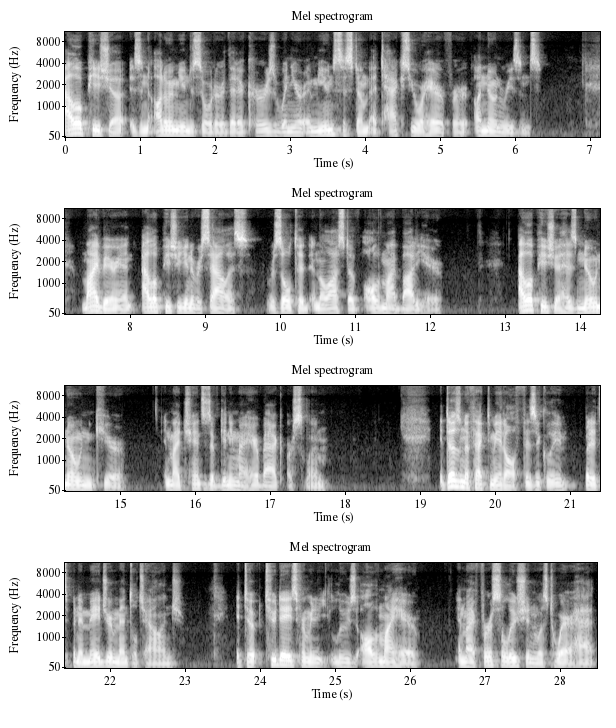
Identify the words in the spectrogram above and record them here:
Alopecia is an autoimmune disorder that occurs when your immune system attacks your hair for unknown reasons. My variant, alopecia universalis, resulted in the loss of all of my body hair. Alopecia has no known cure and my chances of getting my hair back are slim. It doesn't affect me at all physically, but it's been a major mental challenge. It took two days for me to lose all of my hair, and my first solution was to wear a hat.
